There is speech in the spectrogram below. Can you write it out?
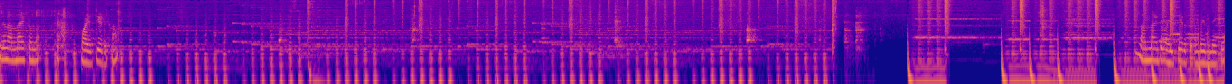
ഇത് നന്നായിട്ടൊന്ന് വഴറ്റിയെടുക്കാം. നന്നായിട്ട് വഴറ്റിയെടുത്തിട്ടുണ്ട്. ഇതിലേക്ക്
